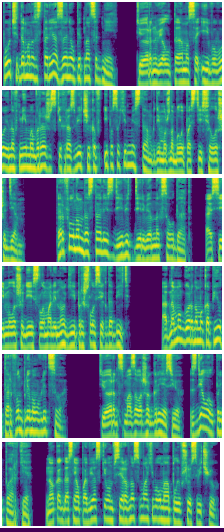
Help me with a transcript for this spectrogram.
Путь до монастыря занял 15 дней. Тёрн вел Тамаса и его воинов мимо вражеских разведчиков и по сухим местам, где можно было пастись лошадям. Тарфунам достались девять деревянных солдат, а семь лошадей сломали ноги и пришлось их добить. Одному горному копью Тарфун плюнул в лицо, Тёрн смазал ожог грязью, сделал припарки, но когда снял повязки, он все равно смахивал на оплывшую свечу.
